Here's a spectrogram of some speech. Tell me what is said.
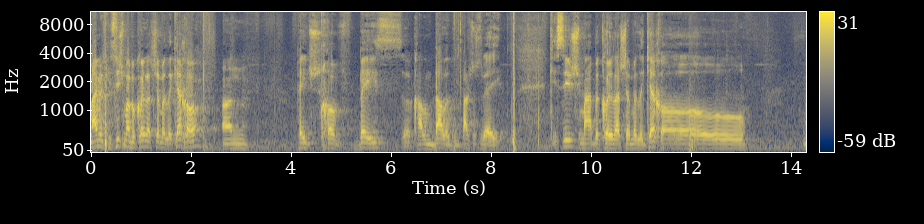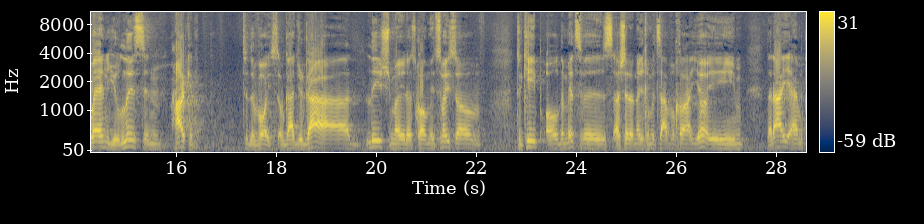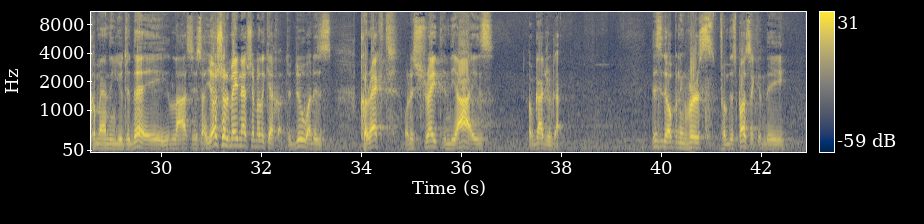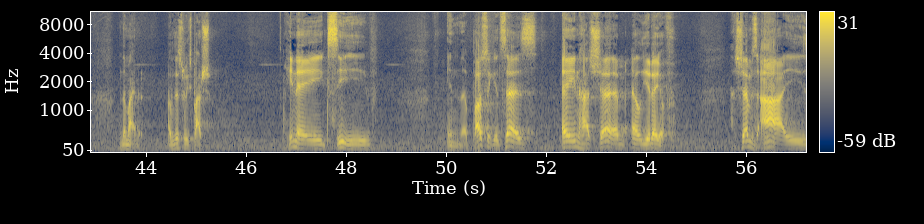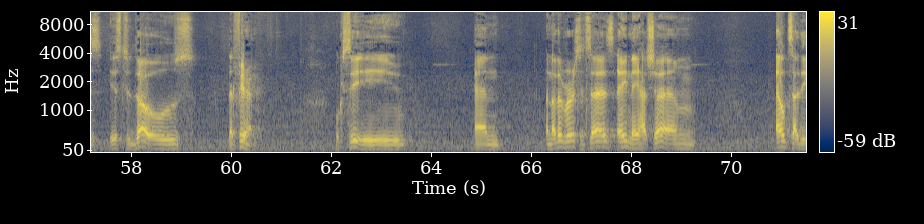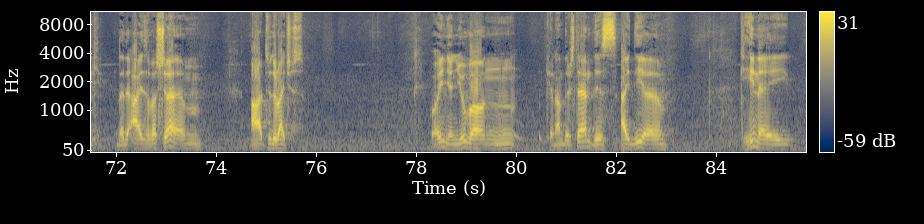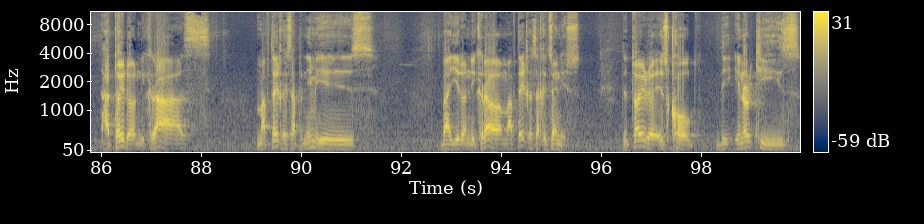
Maimer Kisishma Hashem Elekecho on page Chov Beis, uh, column Dalad in Parshas Rei. Kisishma B'Koil Hashem Elekecho When you listen, hearken to the voice of God your God, Lishma called Mitzvah to keep all the mitzvahs Asher Anoichim Mitzavcha Hayoim that I am commanding you today, to do what is correct, what is straight in the eyes of God your God. This is the opening verse from this pasuk in the in the Maimer of this week's parsha. Hine ksiv. In the pasuk it says, "Ein Hashem el Yireyov." Hashem's eyes is to those that fear him. And another verse it says, Eine Hashem El Tzadiki, that the eyes of Hashem are to the righteous. Inyan Yuvon can understand this idea. Kihine nikras apnimis nikra achitzonis. The Torah is called the inner keys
